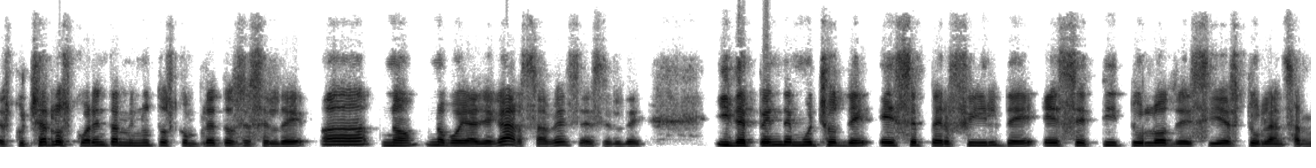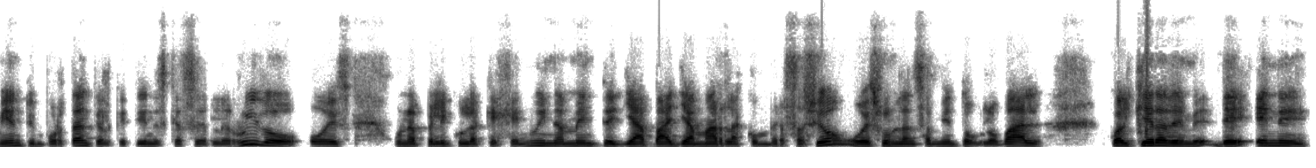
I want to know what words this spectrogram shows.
escuchar los 40 minutos completos es el de, ah, no, no voy a llegar, ¿sabes? Es el de, y depende mucho de ese perfil, de ese título, de si es tu lanzamiento importante al que tienes que hacerle ruido, o es una película que genuinamente ya va a llamar la conversación, o es un lanzamiento global, cualquiera de, de N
